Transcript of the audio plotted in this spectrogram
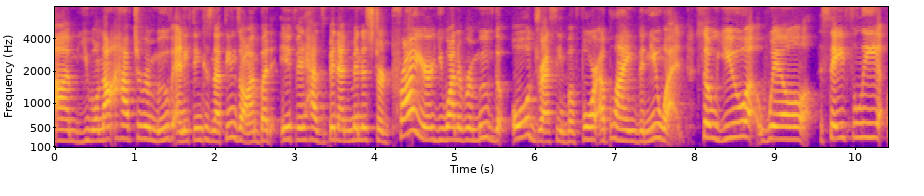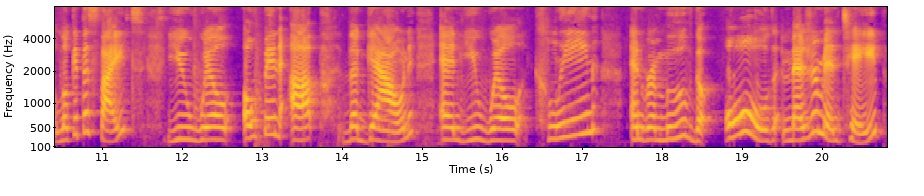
um, you will not have to remove anything because nothing's on, but if it has been administered prior, you want to remove the old dressing before applying the new one. So you will safely look at the site, you will open up the gown, and you will clean and remove the old measurement tape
